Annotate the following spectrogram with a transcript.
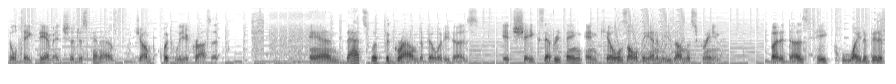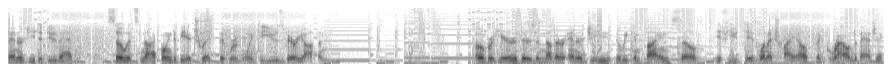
You'll take damage, so just kind of jump quickly across it. And that's what the ground ability does. It shakes everything and kills all the enemies on the screen. But it does take quite a bit of energy to do that, so it's not going to be a trick that we're going to use very often. Over here, there's another energy that we can find, so if you did want to try out the ground magic,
